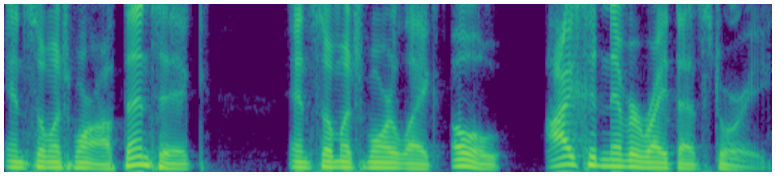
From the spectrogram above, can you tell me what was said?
and so much more authentic and so much more like, oh, I could never write that story.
